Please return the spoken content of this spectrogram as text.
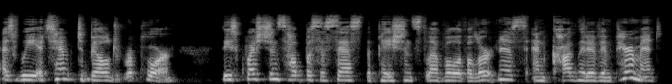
as we attempt to build rapport. These questions help us assess the patient's level of alertness and cognitive impairment,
